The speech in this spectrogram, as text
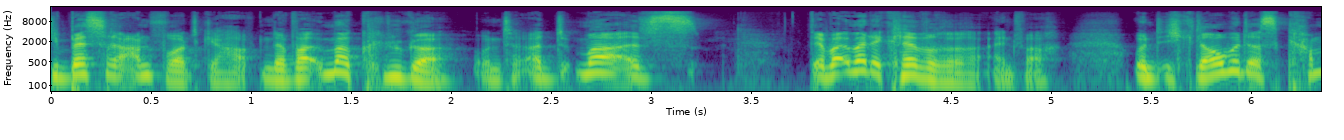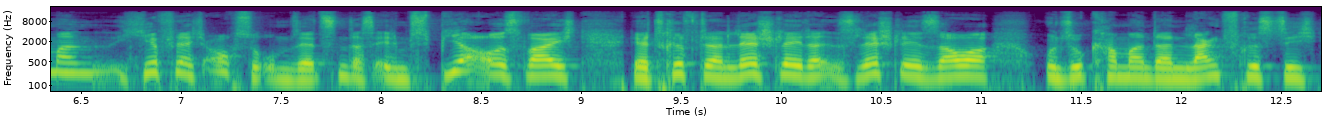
die bessere Antwort gehabt und der war immer klüger und hat immer als der war immer der cleverere einfach. Und ich glaube, das kann man hier vielleicht auch so umsetzen, dass er dem Spear ausweicht, der trifft dann Lashley, dann ist Lashley sauer und so kann man dann langfristig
